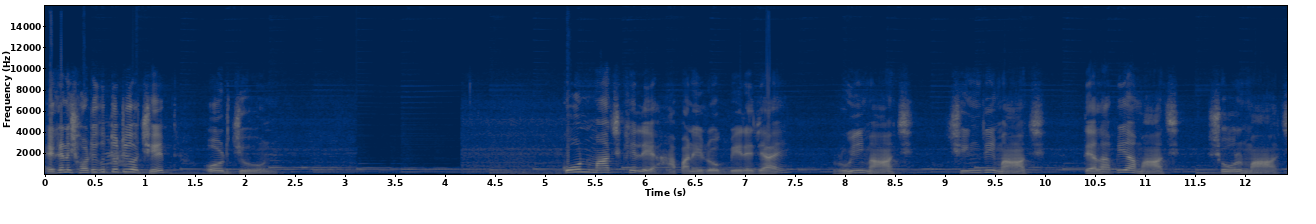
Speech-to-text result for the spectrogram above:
এখানে সঠিক উত্তরটি হচ্ছে অর্জুন। কোন মাছ খেলে হাঁপানির রোগ বেড়ে যায়? রুই মাছ, চিংড়ি মাছ, তেলাপিয়া মাছ, শোল মাছ।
